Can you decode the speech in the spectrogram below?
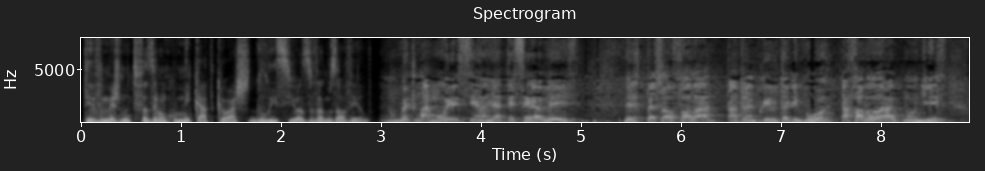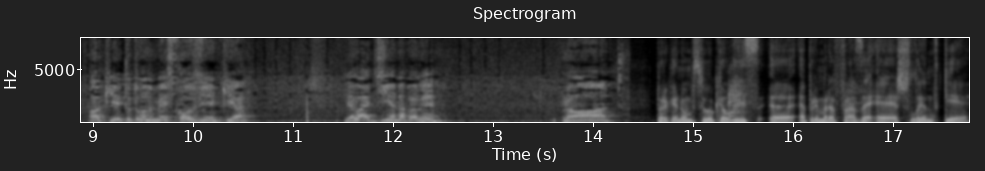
teve mesmo de fazer um comunicado que eu acho delicioso. Vamos ouvi-lo. Não aguento mais morrer esse ano, já é a terceira vez. Deixa o pessoal falar, tá tranquilo, tá de boa, tá favorável, como disse. Ó, aqui, eu tô tomando minha escolzinha aqui, ó. Geladinha, dá pra ver? Pronto. Para quem não percebeu o que ele disse, a primeira frase é excelente, que é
